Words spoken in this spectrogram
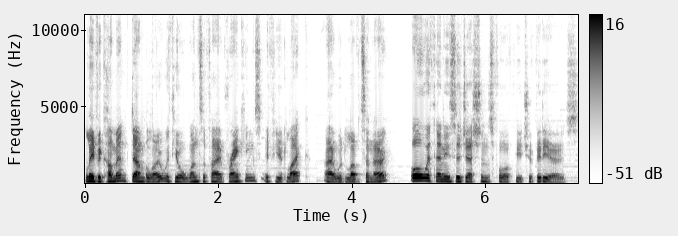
Leave a comment down below with your 1 to 5 rankings if you'd like, I would love to know, or with any suggestions for future videos.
